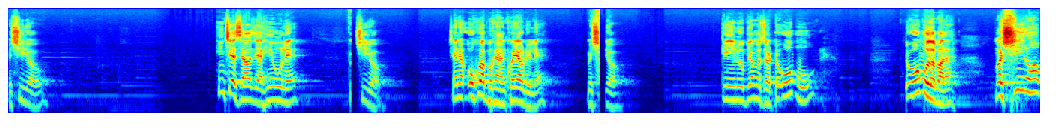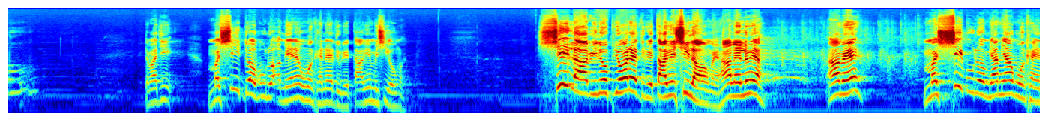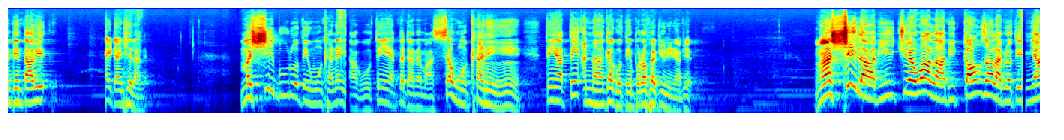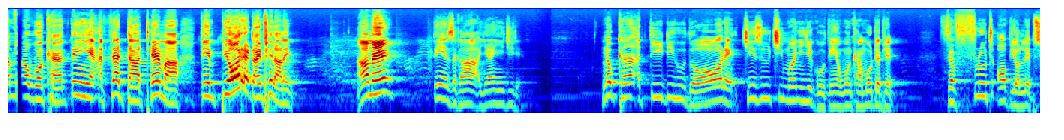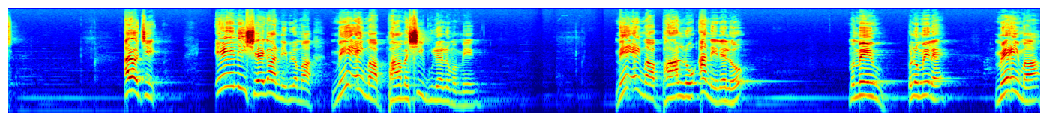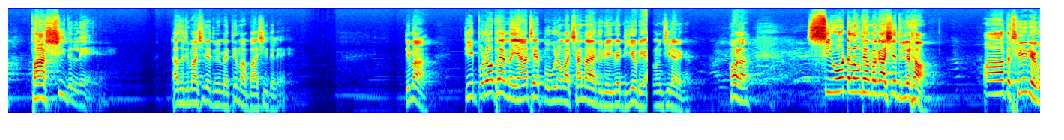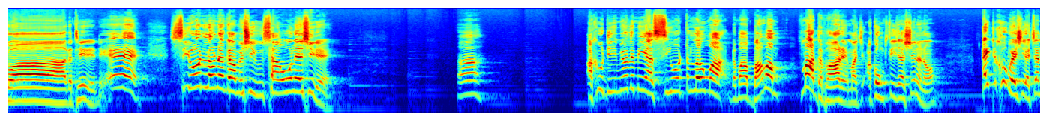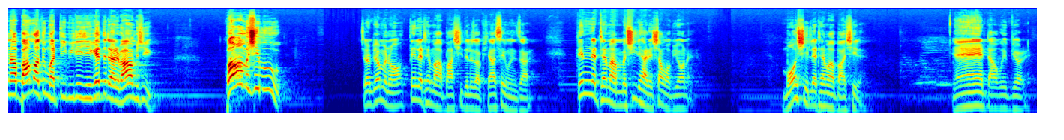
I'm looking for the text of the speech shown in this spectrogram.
မရှိတော့ဘူးဟင်းချက်စားစရာဟင်းအိုးလည်းမရှိတော့ဘူးကျန်တဲ့အိုးခွက်ပကံခွက်ရောက်တွေလည်းမရှိတော့ဘူးကရင်လိုပြောမှဆိုတော့တအိုးပူတအိုးပူဆိုပါလဲမရှိတော့ဘူးဒီမှာကြည့်မရှိတော့ဘူးလို့အမြဲတမ်းဝန်ခံတဲ့သူတွေတာပြင်းမရှိအောင်မယ် ရှိလာပြီလို့ပြောတဲ့သူတွေတာပြင်းရှိလာအောင်မယ်ဟာလေလုယာအာမင်မရှိဘူးလို့များများဝန်ခံရင်သင်တာပြည့်အဲ့တိုင်းဖြစ်လာတယ်မရှိဘူးလို့သင်ဝန်ခံတဲ့အရာကိုသင်ရဲ့အသက်တာထဲမှာစက်ဝန်ခံနေရင်သင်ဟာသင်အနာဂတ်ကိုသင်ပရောဖက်ပြုနေတာဖြစ်ငါရှိလာပြီကြွယ်ဝလာပြီကောင်းစားလာပြီတော့သင်များများဝန်ခံသင်ရဲ့အသက်တာထဲမှာသင်ပြောတဲ့အတိုင်းဖြစ်လာလိမ့်မယ်အာမင်သင်ရဲ့စကားအရန်ကြီးကြီးတယ် နှုတ်ခမ်းအတီးတီးဟုသောတဲ့ဂျေဇုချီးမွမ်းခြင်းရစ်ကိုသင်ရဲ့ဝန်ခံဖို့အတွက်ဖြစ် the fruit of your lips အဲ့တော့ကြည့်အေလိရှဲကနေပြီးတော့မှမင်းအိမ်မှာဘာမရှိဘူးလဲလို့မမေးမင်းအိမ်မှာဘာလိုအပ်နေလဲလို့မမေးဘူးဘယ်လိုမေးလဲမင်းအိမ်မှာဘာရှိတယ်လဲဒါဆိုဒီမှာရှိတဲ့သူတွေမဲ့တင့်မှာဘာရှိတယ်လဲဒီမှာဒီပရောဖက်မယားထက်ပို့ပြီးတော့မှချမ်းသာတဲ့သူတွေပဲဒီရုပ်တွေအလုံးကြည့်လိုက်တယ်ဟုတ်လား စီအိုးတစ်လုံးထက်မကရှိတဲ့သူလက်ထောင်အာတထေးတယ်ကွာတထေးတယ်တကယ်စီအိုးလုံးနဲ့ကမရှိဘူးဆန်အိုးလည်းရှိတယ်ဟာအခုဒီမျိုးသမီးကစီအိုးတစ်လုံးမှတပါဘာမှမှတပါတယ်မအကုန်တေချာရှင်းတယ်နော်အဲ့တစ်ခုပဲရှိတယ်ကျန်တာဘာမှသူ့မှာ TV လေးရေခဲတက်တာတွေဘာမှမရှိဘူးဘာမှမရှိဘူးကျွန်တော်ပြောမယ်နော်တင်းလက်ထက်မှာဘာရှိတယ်လဲဆိုတော့ဖျားစိတ်ဝင်စားတယ်တင်းလက်ထက်မှာမရှိတဲ့ဟာတွေရှောက်မပြောနဲ့မောရှေလက်ထက်မှာဘာရှိတယ် အဲတာဝေးပြောတယ်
